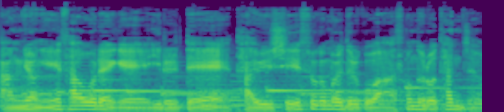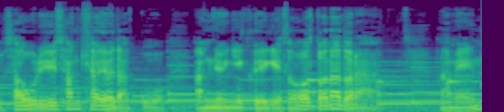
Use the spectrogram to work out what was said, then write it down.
악령이 사울에게 이를 때에 다윗이 수금을 들고 와 손으로 탄즉 사울이 상쾌하여 낫고 악령이 그에게서 떠나더라 아멘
